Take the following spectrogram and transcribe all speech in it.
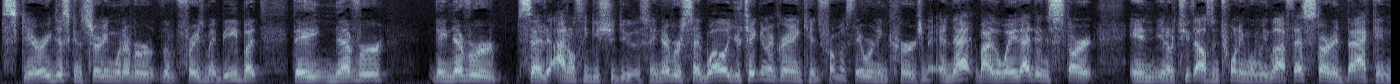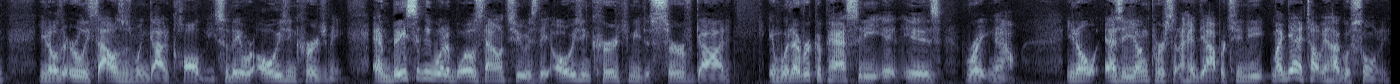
scary, disconcerting, whatever the phrase may be, but they never they never said, I don't think you should do this. They never said, well, you're taking our grandkids from us. They were an encouragement. And that, by the way, that didn't start in, you know, 2020 when we left. That started back in, you know, the early thousands when God called me. So they were always encouraging me. And basically what it boils down to is they always encouraged me to serve God in whatever capacity it is right now. You know, as a young person, I had the opportunity, my dad taught me how to go soul winning.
